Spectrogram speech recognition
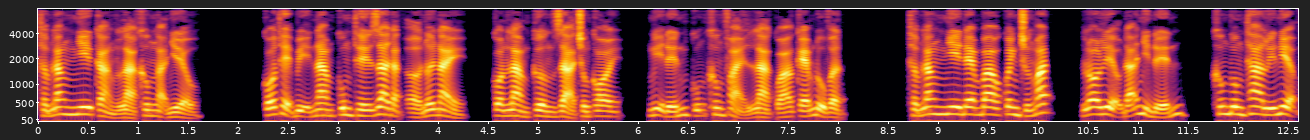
Thẩm Lăng Nhi càng là không ngại nhiều. Có thể bị Nam Cung Thế gia đặt ở nơi này, còn làm cường giả trông coi, nghĩ đến cũng không phải là quá kém đồ vật. Thẩm Lăng Nhi đem bao quanh trứng mắt, lo liệu đã nhìn đến, không buông tha lý niệm,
